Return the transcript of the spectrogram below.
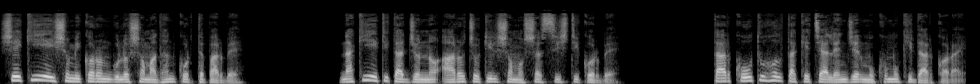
সে কি এই সমীকরণগুলো সমাধান করতে পারবে? নাকি এটি তার জন্য আরও জটিল সমস্যার সৃষ্টি করবে? তার কৌতূহল তাকে চ্যালেঞ্জের মুখোমুখি দাঁড় করায়।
